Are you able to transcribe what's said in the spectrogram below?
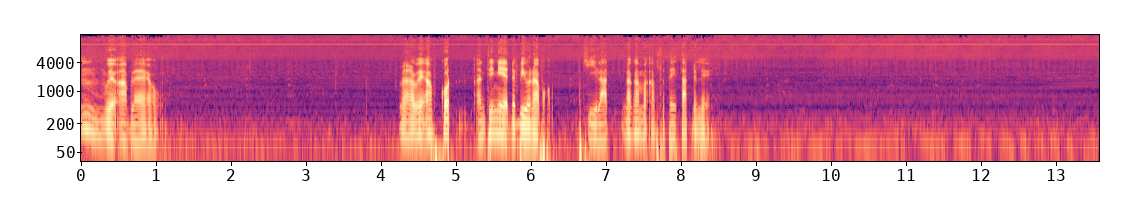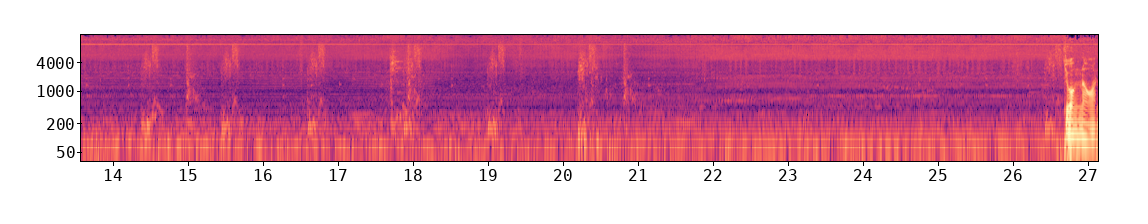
อืม เวลอัพแล้วเวลาเวลอัพกดอันติเนต W นะครับคีย์ลัด แล้วก็มาอัพสเตตัสได้เลยจ้วงหนอน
